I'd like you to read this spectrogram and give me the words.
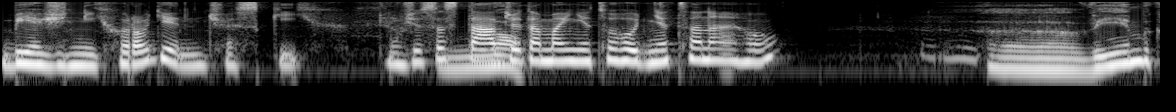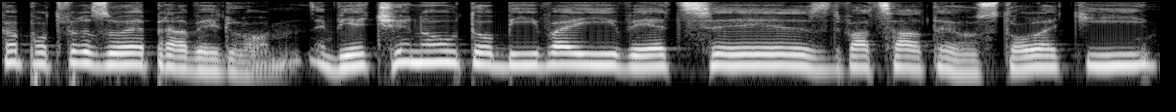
běžných rodin českých? Může se stát, no. že tam mají něco hodně ceného? Eh, výjimka potvrzuje pravidlo. Většinou to bývají věci z 20. století,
